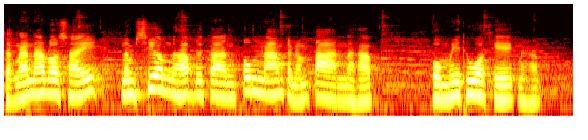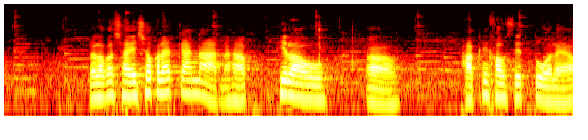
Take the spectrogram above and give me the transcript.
จากนั้นนะครับเราใช้น้ำเชื่อมนะครับ โดยการต้มน้ำกับน้ำตาลนะครับพรมให้ทั่วเค้กนะครับ แล้วเราก็ใช้ช็อกโกแลต ganache นะครับ ที่เราเอ่อพักให้เขาเซตตัวแล้ว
